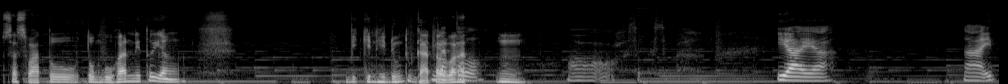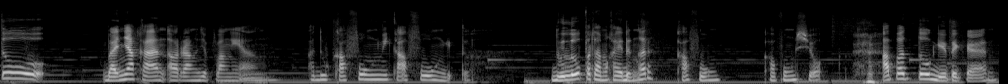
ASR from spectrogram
sesuatu tumbuhan itu yang bikin hidung tuh gatal banget. Gatel. Hmm. Oh, suka-suka. Iya ya. Nah, itu banyak kan orang Jepang yang aduh kafung nih kafung gitu. Dulu pertama kali denger kafung, kafung show. Apa tuh gitu kan.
